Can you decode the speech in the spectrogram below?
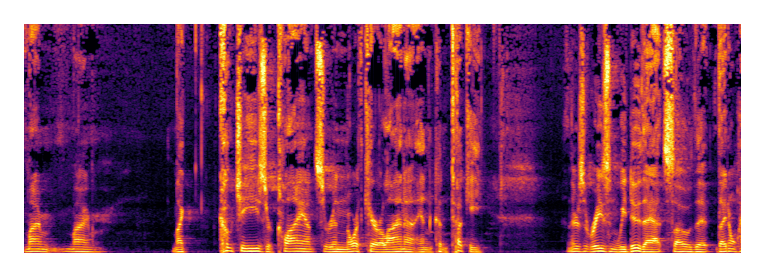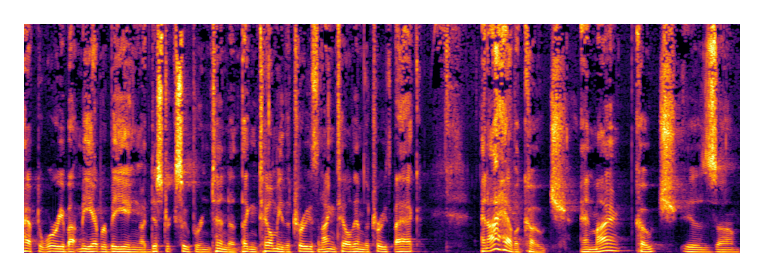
my my my coachees or clients are in North Carolina and Kentucky. And there's a reason we do that so that they don't have to worry about me ever being a district superintendent. They can tell me the truth and I can tell them the truth back. And I have a coach, and my coach is, um,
